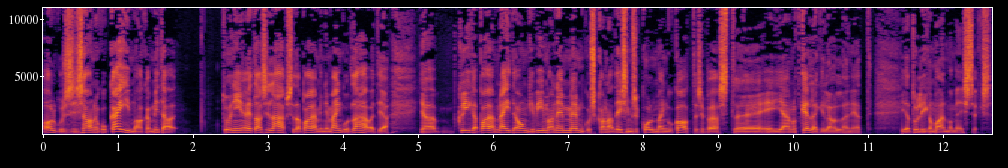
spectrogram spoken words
alguses ei saa nagu käima, aga mida turniir edasi läheb, seda paremini mängud lähevad ja ja kõige parem näide ongi viimane mm, kus Kanada esimesed kolm mängu kaotas ja pärast eh, ei jäänud kellelegi alla, nii et ja tuli ka maailmameistriks.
